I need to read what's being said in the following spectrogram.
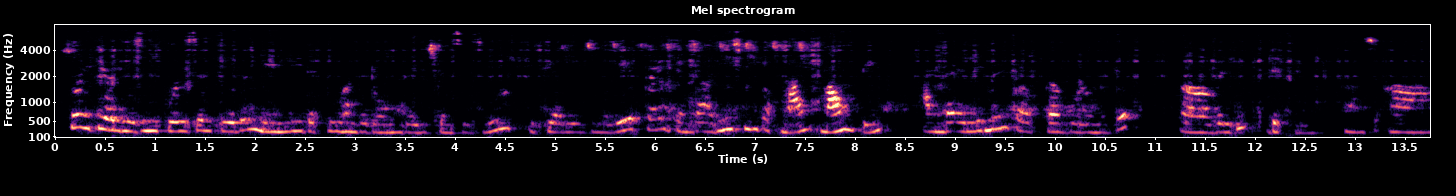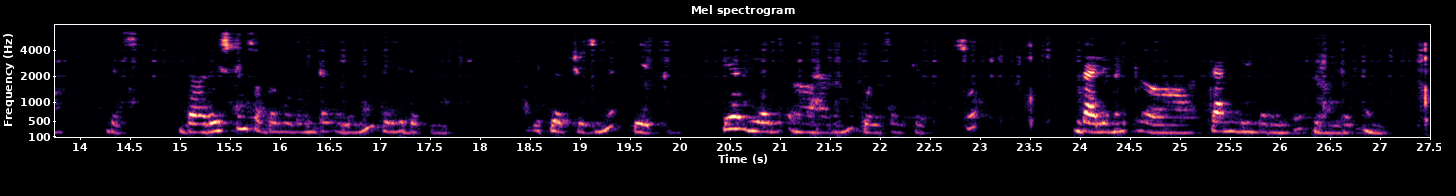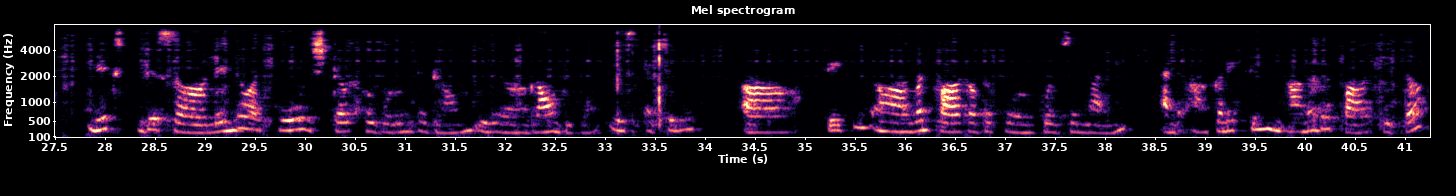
So if you are using a coaxial cable, mainly the 200 ohm resistance is used. If you are using a waveguide, then the arrangement of mount mounting and the element of the bolometer uh, will be different. As, uh, yes, the resistance of the bolometer element will be different if you are choosing a waveguide. Here we are uh, having a coaxial cable. So the element uh, can be in the range of 200 ohm. Next, this uh, lender or four stuck for bolometer ground uh, ground is actually uh, taking uh, one part of the coaxial line and uh, connecting another part with the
